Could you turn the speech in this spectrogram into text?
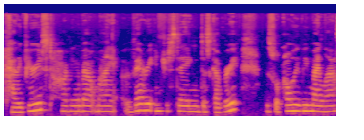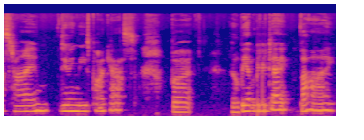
Kylie Pierce, talking about my very interesting discovery. This will probably be my last time doing these podcasts, but I hope you have a good day. Bye.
